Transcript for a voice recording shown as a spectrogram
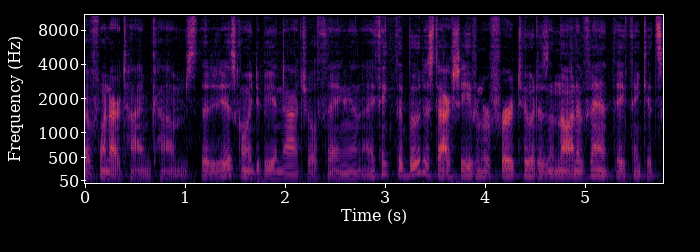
of when our time comes, that it is going to be a natural thing. And I think the Buddhists actually even refer to it as a non event. They think it's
